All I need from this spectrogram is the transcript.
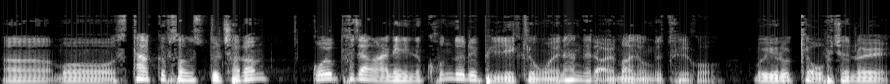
어 뭐 스타급 선수들처럼 골프장 안에 있는 콘도를 빌릴 경우에는 한 달에 얼마 정도 들고 뭐 이렇게 옵션을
